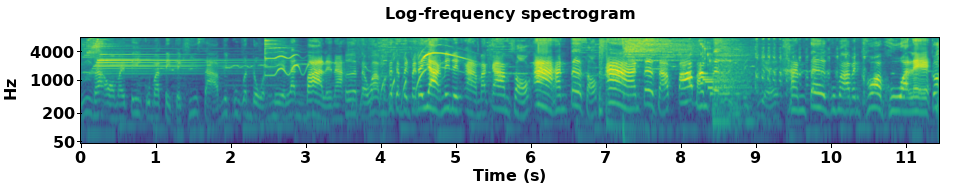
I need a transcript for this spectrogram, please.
อืมถ้าออ l ไมตี้กูมาติดกับคีย์สามนี่กูกระโดดเฮลั่นบ้านเลยนะ เออแต่ว่ามันก็จะเป็นไปได้ยากนิดนึงอะมาก้ามสองอะฮันเตอร์สองอะฮันเตอร์สามปั๊บฮันเตอร์ไอ้เหี้ยฮันเตอร์กูมาเป็นครอบครัวเลยก็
